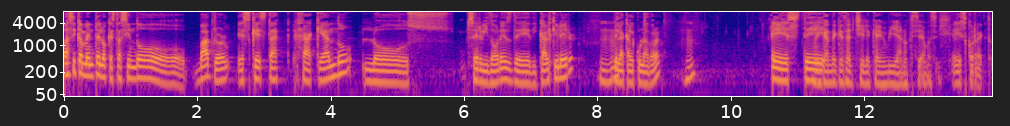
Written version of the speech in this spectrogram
Básicamente lo que está haciendo Batgirl es que está hackeando los servidores de The Calculator, de la calculadora. Este Me encanta que es el chile que hay un villano que se llama así. es correcto.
